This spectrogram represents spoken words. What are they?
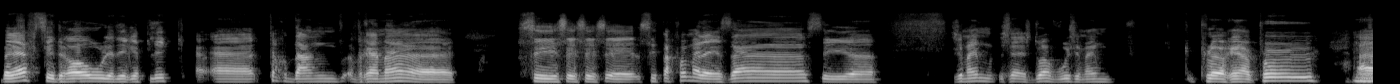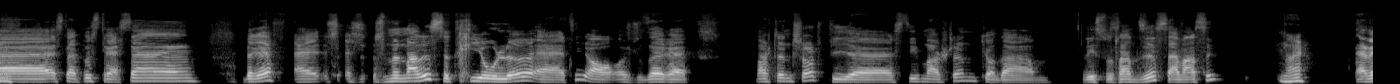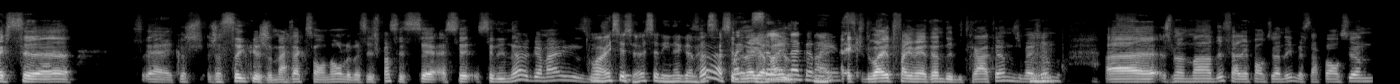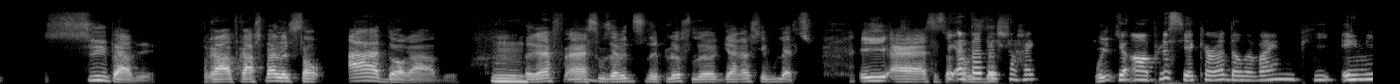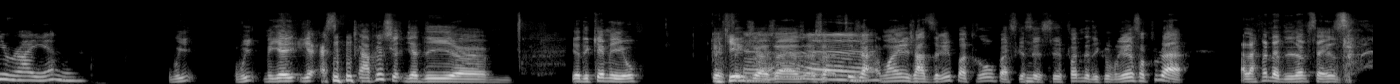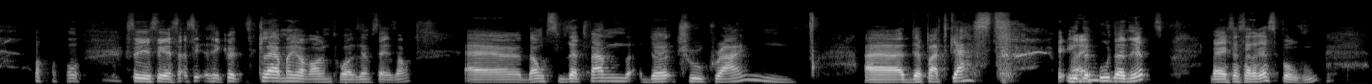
Bref, c'est drôle. Il y a des répliques euh. Vraiment, c'est parfois malaisant. C'est. j'ai même, je, dois avouer, j'ai même pleurer un peu. Mm. Euh, c'était un peu stressant. Bref, euh, je, me demandais ce trio-là, euh, tu sais, je veux dire, Martin Short puis Steve Martin qui ont dans les 70 avancé. Ouais. Avec ce. je sais que je m'attaque son nom, là, mais je pense que c'est Célina Gomez. Oui, c'est ça, Célina Gomez. Ça, Célina Gomez. Qui doit être fin vingtaine, début trentaine, j'imagine. Mm-hmm. je me demandais si ça allait fonctionner, mais ça fonctionne super bien. franchement, ils sont adorables. Hmm. Bref, euh, si vous avez Disney Plus, garagez-vous là-dessus. Et euh, c'est ça. attends, attends, je Oui? en plus, il y a Cara Delevingne puis Amy Ryan. Oui, oui. Mais il y a, en plus, il y a, des, euh, il y a des caméos. Que, ah. j'en dirai pas trop parce que hmm. c'est fun de découvrir, surtout à la fin de la deuxième saison. C'est, clairement, il va y avoir une troisième saison. Euh, donc, si vous êtes fan de True Crime, euh, de podcast et de Who Done It, ben, ça s'adresse pour vous.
